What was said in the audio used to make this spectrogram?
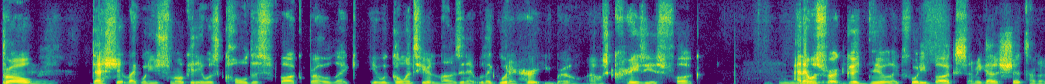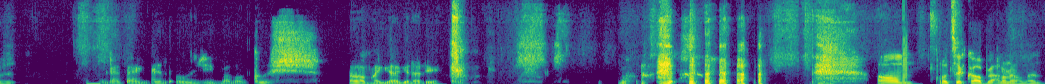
bro. Mm. That shit, like when you smoke it, it was cold as fuck, bro. Like it would go into your lungs and it like wouldn't hurt you, bro. That was crazy as fuck. And it was for a good deal, like forty bucks, and we got a shit ton of it. We got that good OG Baba Kush. Oh my god, get out of here. um, what's it called, bro? I don't know, man.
